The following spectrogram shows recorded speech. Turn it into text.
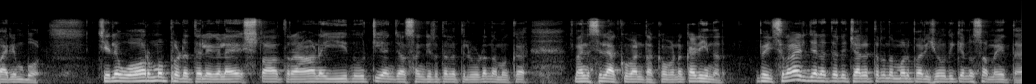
വരുമ്പോൾ ചില ഓർമ്മപ്പെടുത്തലുകളെ സ്തോത്രമാണ് ഈ നൂറ്റി അഞ്ചാം സങ്കീർത്തനത്തിലൂടെ നമുക്ക് മനസ്സിലാക്കുവാൻ തക്കവണ്ണം കഴിയുന്നത്. ഇപ്പോൾ ഇസ്രായേൽ ജനത്തിന്റെ ചരിത്രം നമ്മൾ പരിശോധിക്കുന്ന സമയത്ത്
